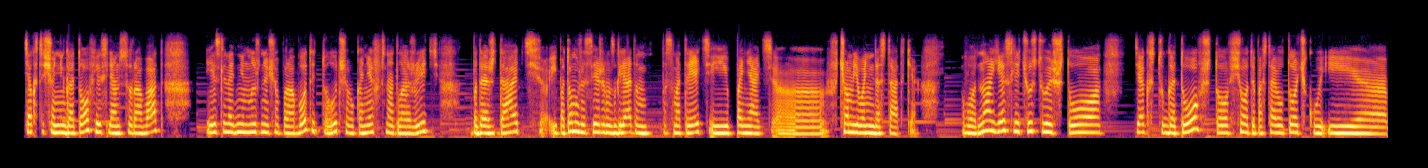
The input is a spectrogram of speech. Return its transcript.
текст еще не готов, если он суроват, если над ним нужно еще поработать, то лучше его, конечно, отложить, подождать и потом уже свежим взглядом посмотреть и понять, э, в чем его недостатки. Вот. Ну а если чувствуешь, что текст готов, что все, ты поставил точку и э,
